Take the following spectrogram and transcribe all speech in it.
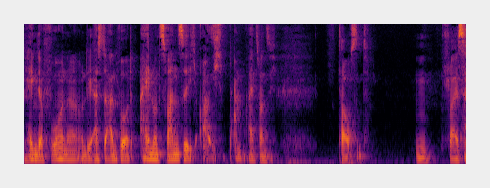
häng davor, ne? Und die erste Antwort, 21, oh, ich, bam, 21. 1000. Hm, scheiße.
